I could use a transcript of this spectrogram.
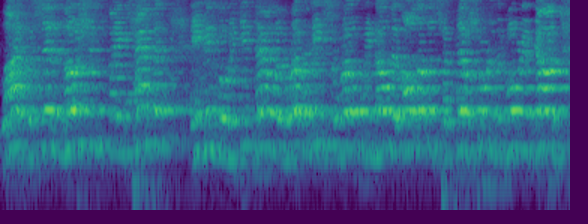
Life is set in motion, things happen. Amen. When we get down where the rubber meets the road, we know that all of us have fell short of the glory of God.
